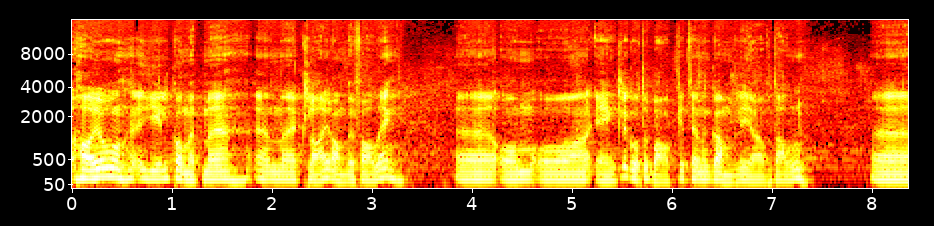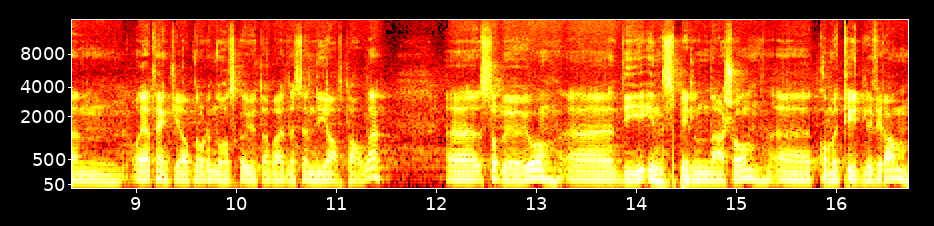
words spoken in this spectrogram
har jo GIL kommet med en klar anbefaling eh, om å egentlig gå tilbake til den gamle IA-avtalen. Um, og jeg tenker at når det nå skal utarbeides en ny avtale, uh, så bør jo uh, de innspillene der sånn uh, komme tydelig fram.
